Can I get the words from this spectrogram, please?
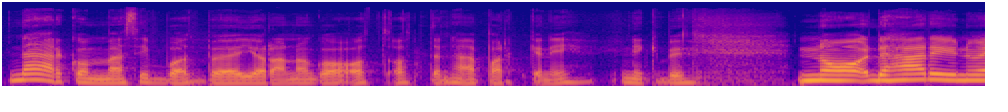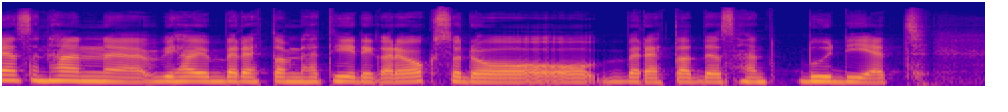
När kommer Sibbo att börja göra något åt, åt den här parken i Nickby? No, det här är ju nu en sån här, vi har ju berättat om det här tidigare också då och berättat att det är en sån här budget Eh,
